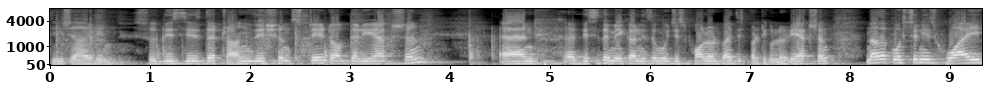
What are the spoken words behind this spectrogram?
this iodine so this is the transition state of the reaction. And uh, this is the mechanism which is followed by this particular reaction. Now the question is why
